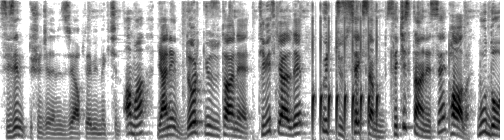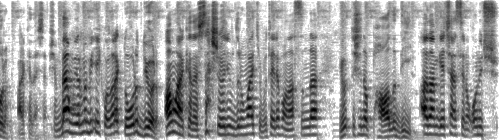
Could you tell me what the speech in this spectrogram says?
Sizin düşüncelerinizi cevaplayabilmek için. Ama yani 400 tane tweet geldi. 388 tanesi pahalı. Bu doğru arkadaşlar. Şimdi ben bu yoruma bir ilk olarak doğru diyorum. Ama arkadaşlar şöyle bir durum var ki bu telefon aslında yurt dışında pahalı değil. Adam geçen sene 13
